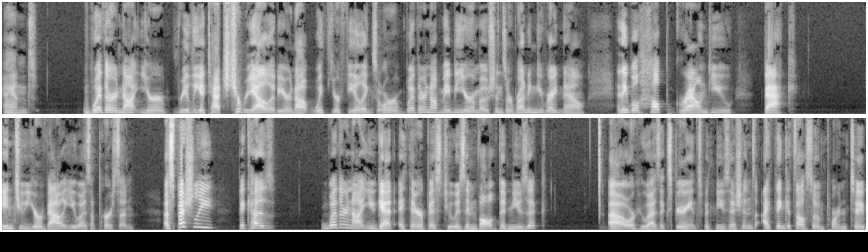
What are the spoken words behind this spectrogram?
and whether or not you're really attached to reality or not with your feelings or whether or not maybe your emotions are running you right now and they will help ground you back into your value as a person especially because whether or not you get a therapist who is involved in music uh, or who has experience with musicians, I think it's also important to,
